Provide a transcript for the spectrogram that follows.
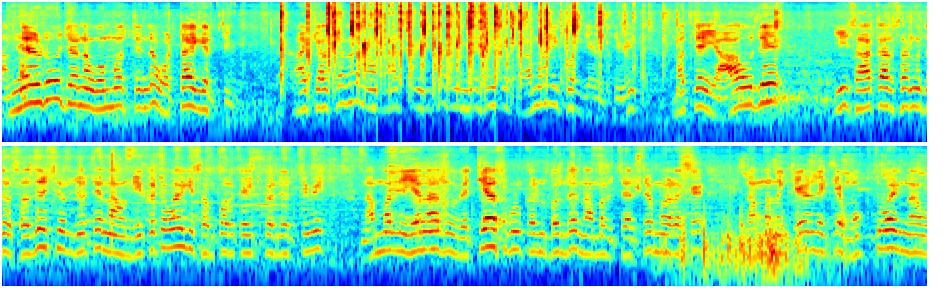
ಹನ್ನೆರಡು ಜನ ಒಮ್ಮತ್ತಿಂದ ಒಟ್ಟಾಗಿರ್ತೀವಿ. ಆ ಕೆಲಸನ ನಾವು ಮಾಡ್ತೀವಿ ಅಂತ ನಿಮ್ಮ ಎದುರಿಗೆ ಪ್ರಾಮಾಣಿಕವಾಗಿ ಹೇಳ್ತೀವಿ. ಮತ್ತು ಯಾವುದೇ ಈ ಸಹಕಾರ ಸಂಘದ ಸದಸ್ಯರ ಜೊತೆ ನಾವು ನಿಕಟವಾಗಿ ಸಂಪರ್ಕ ಇಟ್ಕೊಂಡಿರ್ತೀವಿ. ನಮ್ಮಲ್ಲಿ ಏನಾದರೂ ವ್ಯತ್ಯಾಸಗಳು ಕಂಡು ಬಂದರೆ ನಮ್ಮಲ್ಲಿ ಚರ್ಚೆ ಮಾಡೋಕ್ಕೆ ನಮ್ಮನ್ನು ಕೇಳಲಿಕ್ಕೆ ಮುಕ್ತವಾಗಿ ನಾವು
